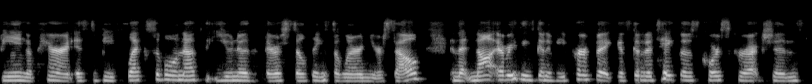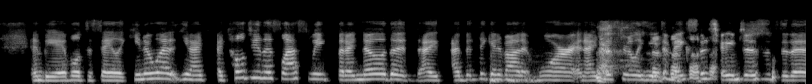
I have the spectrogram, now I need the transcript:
being a parent is to be flexible enough that you know that there are still things to learn yourself and that not everything's going to be perfect it's going to take those course corrections and be able to say like you know what you know I, I told you this last week but i know that I, i've been thinking about it more and i just really need to make some changes to this this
